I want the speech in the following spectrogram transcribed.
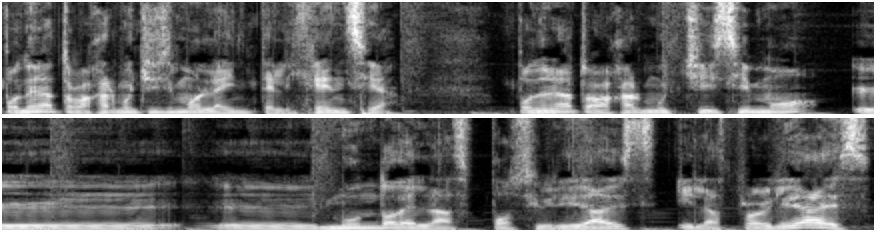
poner a trabajar muchísimo la inteligencia, poner a trabajar muchísimo el, el, mundo de las posibilidades y las probabilidades.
